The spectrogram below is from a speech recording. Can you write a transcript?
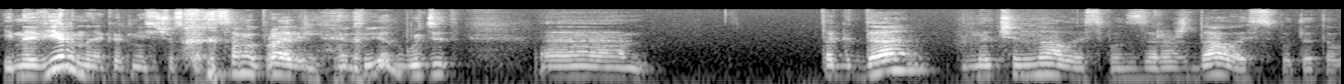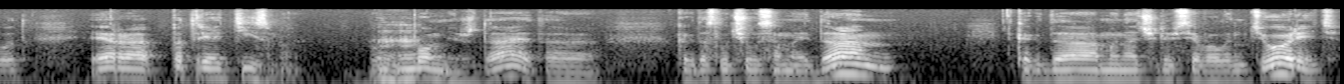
И, наверное, как мне сейчас кажется, самый правильный ответ будет э, тогда начиналась, вот зарождалась вот эта вот эра патриотизма. Вот Мгм. Помнишь, да, это когда случился Майдан, когда мы начали все волонтерить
